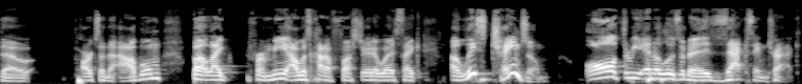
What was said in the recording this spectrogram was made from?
the parts of the album. But like for me, I was kind of frustrated with it's like at least change them. All three interludes are the exact same track.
